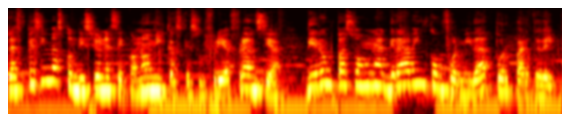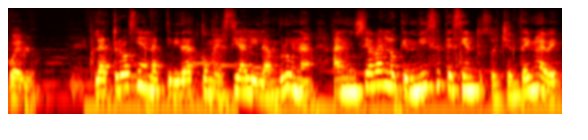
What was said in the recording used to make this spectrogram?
las pésimas condiciones económicas que sufría Francia dieron paso a una grave inconformidad por parte del pueblo. La atrofia en la actividad comercial y la hambruna anunciaban lo que en 1789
